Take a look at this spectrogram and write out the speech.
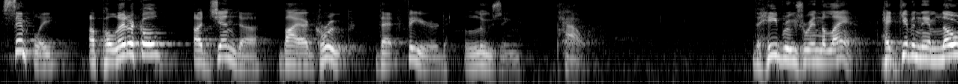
Simply a political agenda by a group that feared losing power. The Hebrews were in the land, had given them no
